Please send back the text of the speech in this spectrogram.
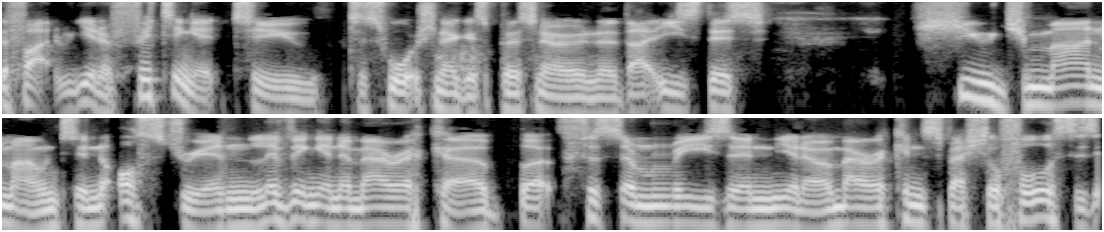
the fact you know fitting it to to Schwarzenegger's persona that he's this huge man mountain Austrian living in America, but for some reason, you know, American special forces.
